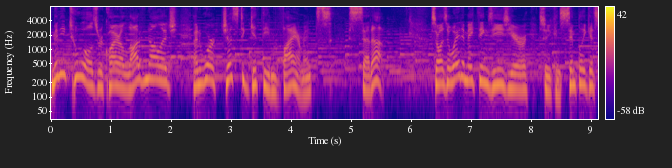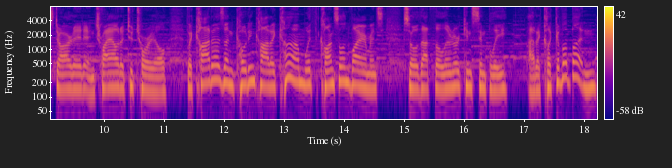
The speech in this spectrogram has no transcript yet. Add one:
Many tools require a lot of knowledge and work just to get the environments set up. So, as a way to make things easier so you can simply get started and try out a tutorial, the katas on Coding Kata come with console environments so that the learner can simply, at a click of a button,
